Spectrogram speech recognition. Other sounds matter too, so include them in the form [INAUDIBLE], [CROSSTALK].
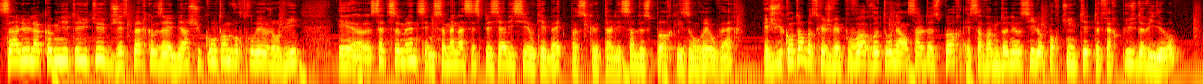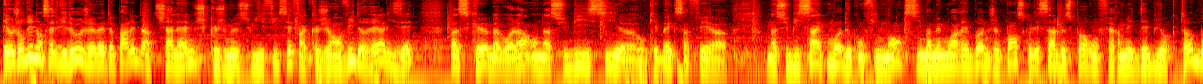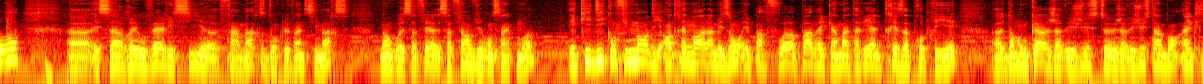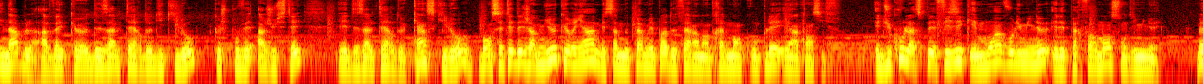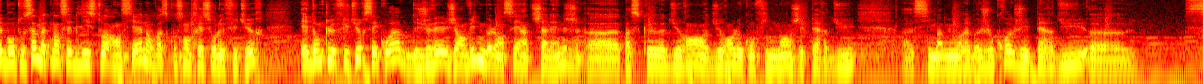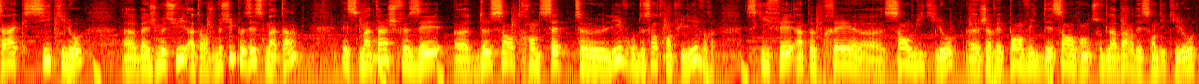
Salut la communauté YouTube, j'espère que vous allez bien, je suis content de vous retrouver aujourd'hui. Et euh, cette semaine, c'est une semaine assez spéciale ici au Québec parce que tu as les salles de sport qui ont réouvert. Et je suis content parce que je vais pouvoir retourner en salle de sport et ça va me donner aussi l'opportunité de te faire plus de vidéos. Et aujourd'hui dans cette vidéo, je vais te parler d'un challenge que je me suis fixé, enfin que j'ai envie de réaliser parce que ben voilà, on a subi ici euh, au Québec, ça fait euh, on a subi 5 mois de confinement. Si ma mémoire est bonne, je pense que les salles de sport ont fermé début octobre euh, et ça a réouvert ici fin mars, donc le 26 mars. Donc ouais, ça fait ça fait environ 5 mois. Et qui dit confinement dit entraînement à la maison et parfois pas avec un matériel très approprié. Euh, dans mon cas, j'avais juste, un banc inclinable avec euh, des haltères de 10 kg que je pouvais ajuster et des haltères de 15 kg. Bon, c'était déjà mieux que rien, mais ça ne me permet pas de faire un entraînement complet et intensif. Et du coup, l'aspect physique est moins volumineux et les performances sont diminuées. Mais bon, tout ça maintenant c'est de l'histoire ancienne, on va se concentrer sur le futur. Et donc le futur, c'est quoi? J'ai envie de me lancer un challenge euh, parce que durant, durant le confinement, j'ai perdu, euh, si ma mémoire est bonne, je crois que j'ai perdu 5-6 euh, kilos. Ben, je me suis, attends, je me suis pesé ce matin. Et ce matin, je faisais 237 livres ou 238 livres, ce qui fait à peu près 108 kilos. J'avais pas envie de descendre en dessous de la barre des 110 kilos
